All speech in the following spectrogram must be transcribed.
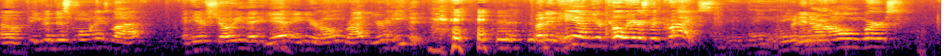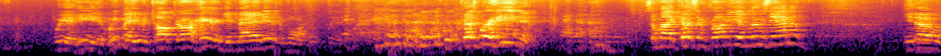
of even this morning's life, and He'll show you that, yeah, in your own right, you're a heathen. but in Him, you're co-heirs with Christ. Amen. But in our own works, we are heathen. We may even talk to our hair and get mad at it in the morning. because we're heathen. Somebody cuts in front of you in Louisiana, you know,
